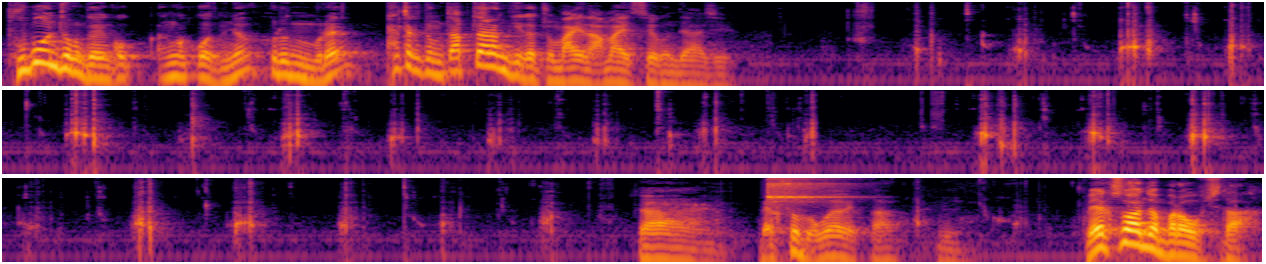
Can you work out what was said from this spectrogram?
두 번 정도 헹궜거든요. 흐르는 물에. 살짝 좀 짭짤한 기가 좀 많이 남아있어요 근데 아직. 자 맥주 먹어야겠다. 음. 맥주 한잔 바라봅시다.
